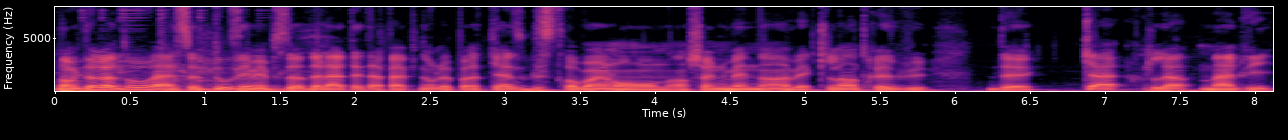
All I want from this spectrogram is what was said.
Donc, de retour à ce douzième épisode de La tête à Papineau, le podcast Bistro on enchaîne maintenant avec l'entrevue de Carla Marie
